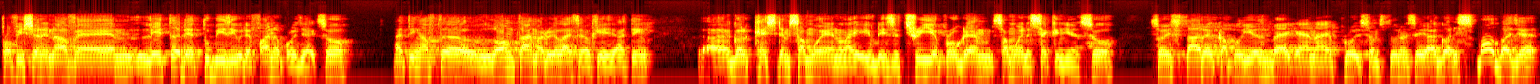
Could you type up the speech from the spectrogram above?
proficient enough and later they're too busy with their final project so I think after a long time, I realized that, okay, I think I got to catch them somewhere. And like, if there's a three year program, somewhere in the second year. So, so it started a couple years back and I approached some students, say, I got a small budget,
